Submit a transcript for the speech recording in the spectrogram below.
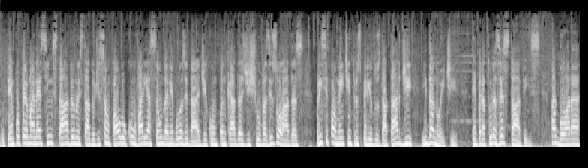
O tempo permanece instável no estado de São Paulo, com variação da nebulosidade, com pancadas de chuvas isoladas, principalmente entre os períodos da tarde e da noite. Temperaturas estáveis. Agora,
